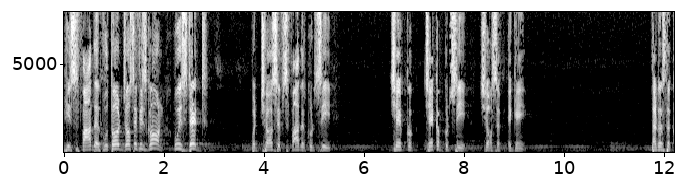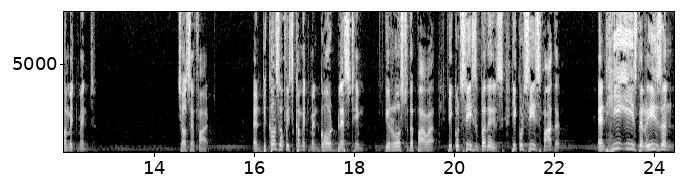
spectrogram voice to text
his father, who thought Joseph is gone, who is dead, but Joseph's father could see, Jacob, Jacob could see Joseph again. That was the commitment Joseph had. And because of his commitment, God blessed him. He rose to the power. He could see his brothers, he could see his father. And he is the reason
